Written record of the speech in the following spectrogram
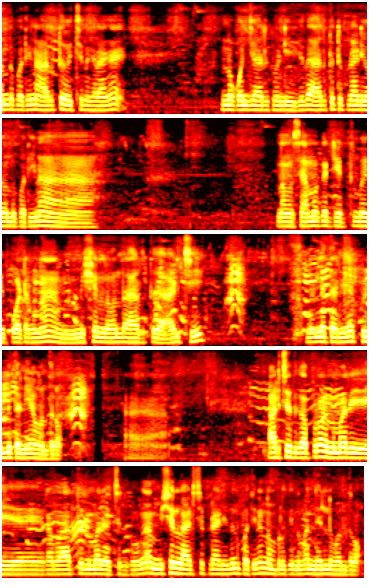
வந்து பார்த்திங்கன்னா அறுத்து வச்சுன்னுக்குறாங்க இன்னும் கொஞ்சம் அறுக்க வேண்டியிருக்குது. அறுத்துட்டு பின்னாடி வந்து பார்த்திங்கன்னா நம்ம செம கட்டி எடுத்துன்னு போய் போட்டோம்னா மிஷினில் வந்து அறுத்து அடித்து நெல்லை தனியாக பில்லு தனியாக வந்துடும் அடித்ததுக்கப்புறம் இந்த மாதிரி நம்ம அறுத்து இந்த மாதிரி வச்சுருக்கோங்க. மிஷினில் அடித்த பின்னாடி வந்து பார்த்திங்கன்னா நம்மளுக்கு இந்த மாதிரி நெல் வந்துடும்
